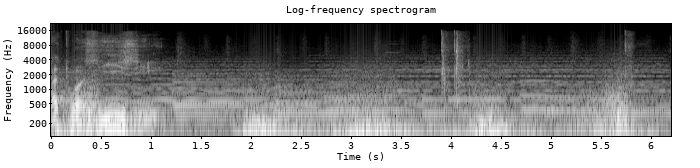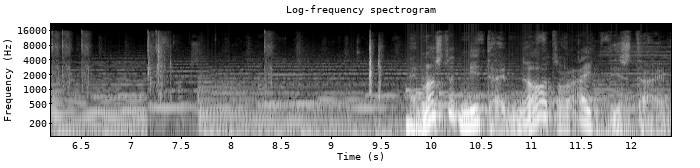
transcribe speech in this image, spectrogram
That was easy. I must admit I'm not right this time.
